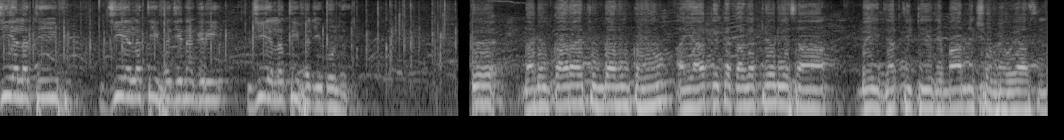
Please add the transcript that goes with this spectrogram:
जीअ लतीफ़ जीअ लतीफ़ जी नगरी जीअं जी ॿोली ॾाढियूं कारायतूं दादा कयूं ऐं हक़ीक़त अगरि टियों असां ॿई धरती टीह जे मारनिक शो में हुयासीं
